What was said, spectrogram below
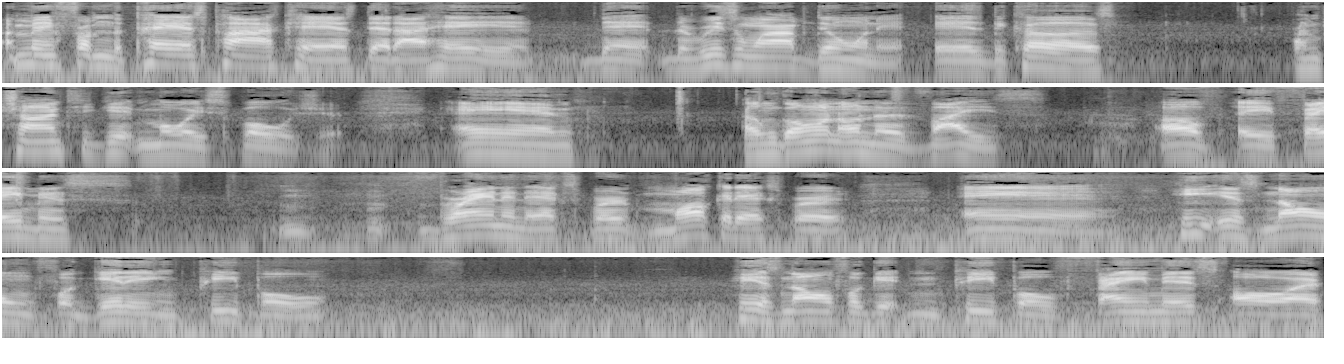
I mean, from the past podcast that I had, that the reason why I'm doing it is because I'm trying to get more exposure. And I'm going on the advice of a famous branding expert, market expert, and he is known for getting people he is known for getting people famous or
